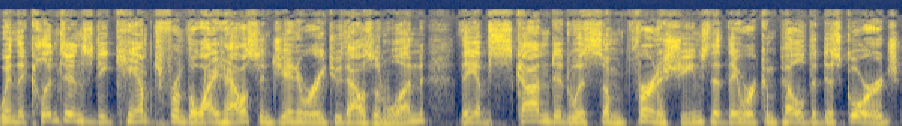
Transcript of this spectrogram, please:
When the Clintons decamped from the White House in January 2001, they absconded with some furnishings that they were compelled to disgorge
